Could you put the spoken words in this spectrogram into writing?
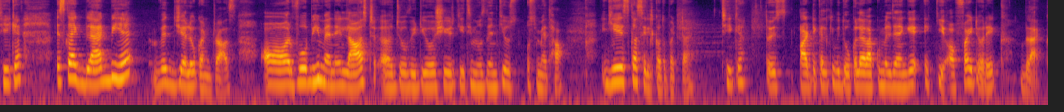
ठीक है? इसका एक ब्लैक भी है विद येलो कंट्रास्ट और वो भी मैंने लास्ट जो वीडियो शेयर की थी मुस्लिम की, उस, उसमें था। ये इसका सिल्क का दुपट्टा है, ठीक है? तो इस आर्टिकल के भी दो कलर आपको मिल जाएँगे, एक ये ऑफ़ वाइट और एक ब्लैक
